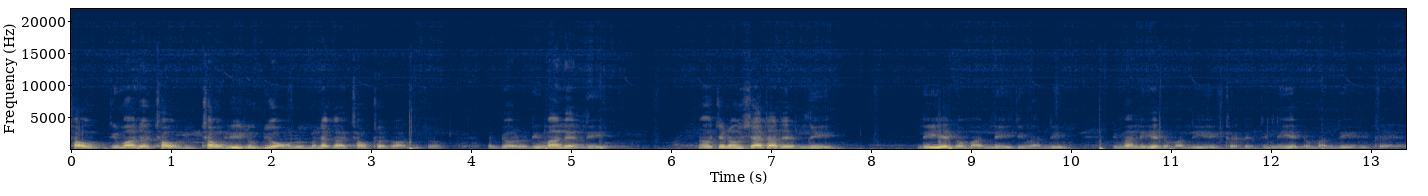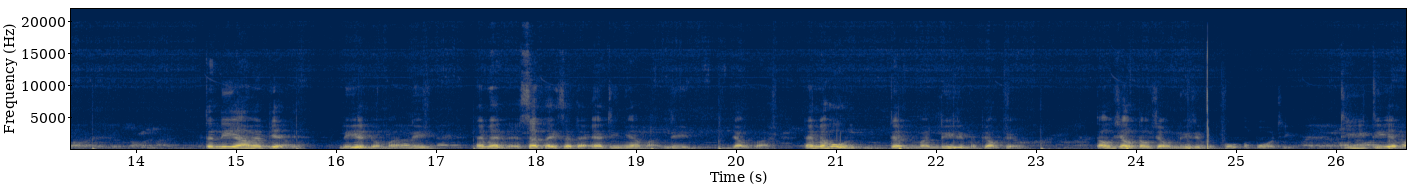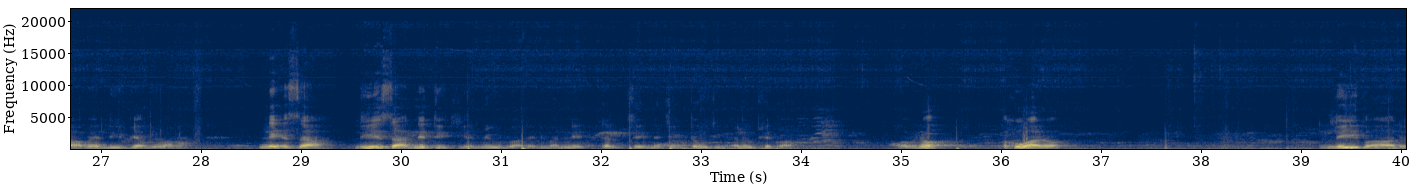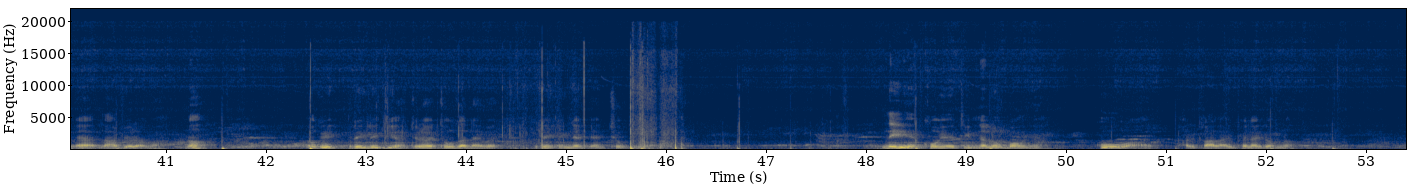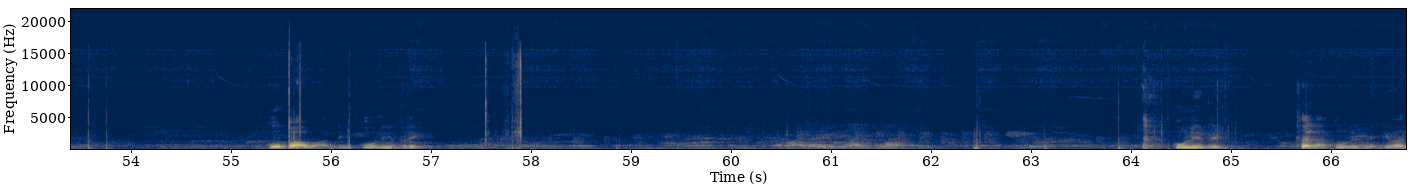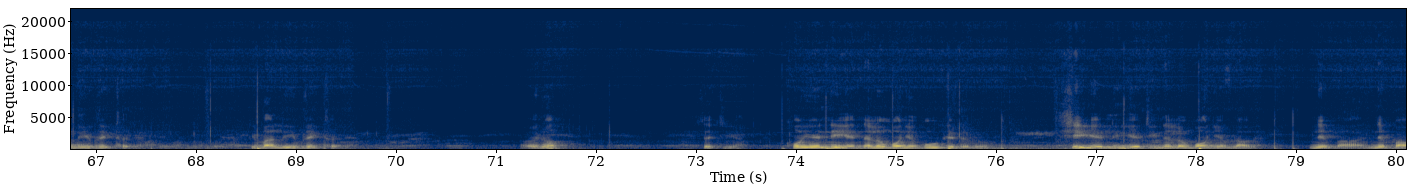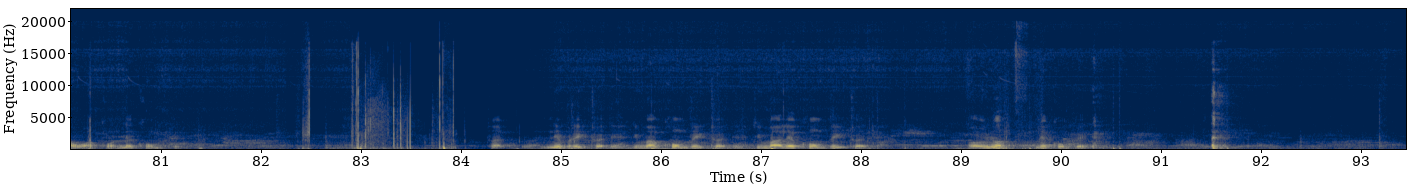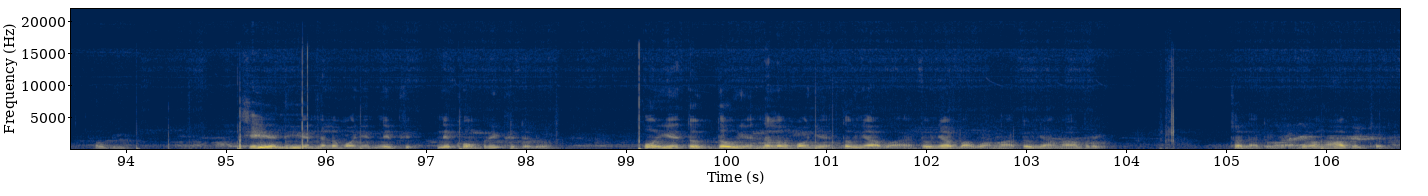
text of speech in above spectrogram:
6ဒီမှာတော့6 6လေးလို့ပြောအောင်လို့မနက်က6ထွက်သွားပြီဆိုတော့မပြောတော့ဒီမှာလဲ၄เนาะကျွန်တော်ရှာထားတဲ့၄၄ရဲ့တော့မှ၄ဒီမှာ၄ဒီမှာ၄ရဲ့တော့မှ၄ထွက်တယ်ဒီ၄ရဲ့တော့မှ၄ထွက်တယ် တနေရာပဲပြက်တယ်၄ရက်တော့မှ၄အဲ့မဲ့ဇက်တိုက်ဇက်တိုက်အဲ့ဒီနေရာမှာ၄ပျောက်သွားတယ်ဒါပေမဲ့ဟိုတက်မှာ၄တွေမပျောက်ခဲ့ဘူးတောက်လျှောက်တောက်လျှောက်၄တွေဖို့အပေါ်အထိဒီတည့်ရမှာပဲ၄ပျောက်သွားတယ်နှစ်အစား၄အစားနှစ်တည်ကြီးမြူသွားတယ်ဒီမှာနှစ်တစ်ချိန်တစ်ချိန်သုံးချိန်အဲ့လိုဖြစ်သွားဟုတ်ပြီနော်အခုကတော့လေးပါလို့အဲ့လာပြောတာပါနော် โอเคပရိလေးကြည့်အောင်ကျွန်တော်ထုံးစံတိုင်းပဲပရိလေးနဲ့ပြန်ချုပ်ပြီးတော့နေ့ရခွန်ရဒီနှလုံးပေါင်းညာကိုးပါဒါကလာဖယ်လိုက်တော့မနော်ကိုးပါဝါလေးကိုးလေးပရိကိုးလေးပရိထွက်လာကိုးလေးပရိဒီမှာလေးပရိထွက်တယ်ဒီမှာလေးပရိထွက်တယ်ဟုတ်နော် စက်ကြည့်အောင်ခွန်ရနေ့ရနှလုံးပေါင်းညာကိုးဖြစ်တယ်လို့ရှေ့ရလေးရဒီနှလုံးပေါင်းညာဘယ်လောက်လဲနှစ်ပါနှစ်ပါဝါခွန်နှစ်ခွန်ဖြစ်ထွက်လာတယ်နှစ် break ထွက်တယ်ဒီမှာခွန် break ထွက်တယ်ဒီမှာလည်းခွန် break ထွက်တယ်ဟုတ်ပြီနော်နှစ်ခွန် break ဟုတ်ပြီရှေ့ရလေးရနှလုံးပေါင်းညာနှစ်ဖြစ်နှစ်ခွန် break ဖြစ်တယ်လို့ ခွန်ရသုံးသုံးရနှလုံးပေါင်းညာ၃ညပါ၃ညပါဝါငါ၃ည၅ break ထွက်လာတယ်ဒီမှာ၅ break ထွက်တယ်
